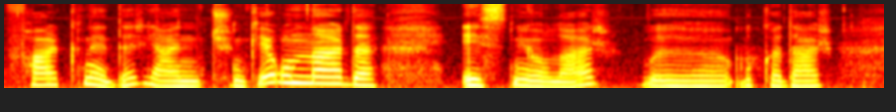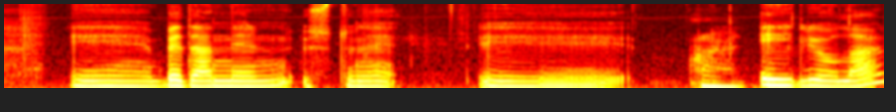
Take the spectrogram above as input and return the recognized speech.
farkı nedir? Yani çünkü onlar da esniyorlar. E, bu kadar e, bedenlerinin üstüne e, Evet. eğiliyorlar.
